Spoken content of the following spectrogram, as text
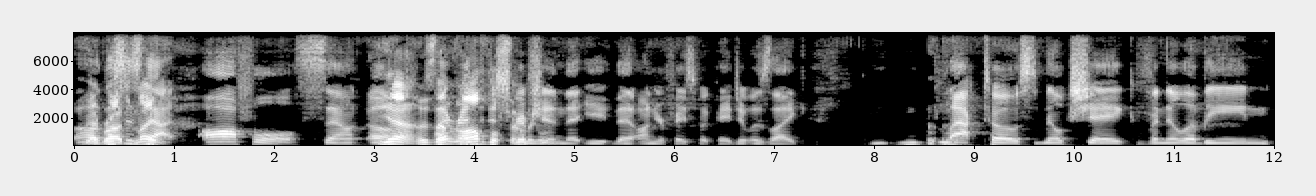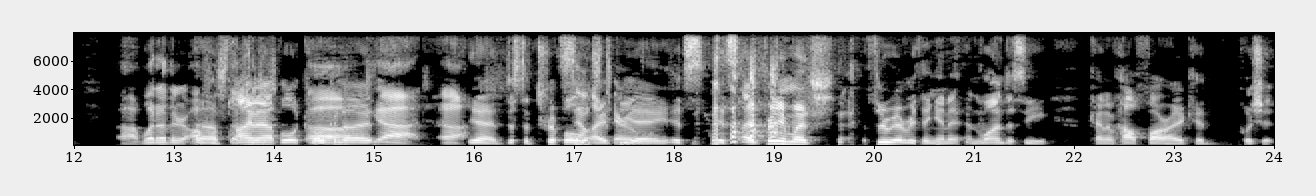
Oh, I brought this is tonight. that awful sound. Oh, yeah, this is I that read awful the description that you that on your Facebook page. It was like lactose, milkshake, vanilla bean. Uh, what other one. awful Uh, stuff? did you- pineapple, Oh, coconut. God. Ugh. Yeah, just a triple IPA. terrible. It's it's I pretty much threw everything in it and wanted to see kind of how far I could push it.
